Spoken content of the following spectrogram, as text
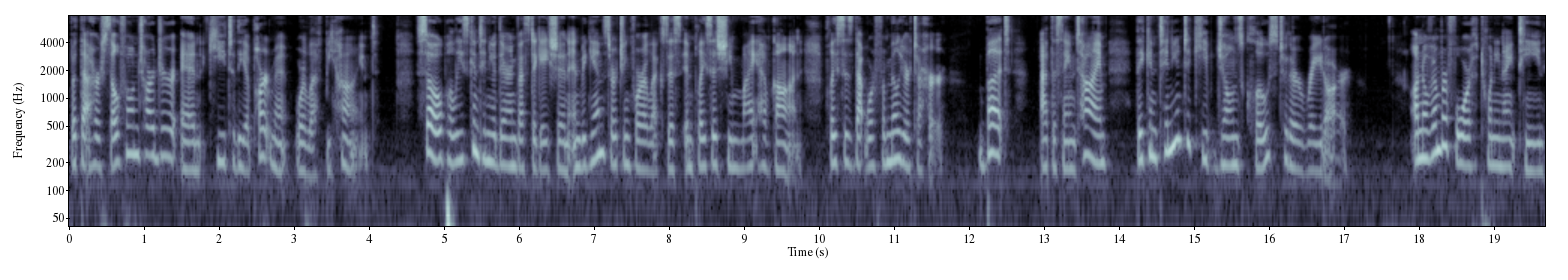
but that her cell phone charger and key to the apartment were left behind. So, police continued their investigation and began searching for Alexis in places she might have gone, places that were familiar to her. But, at the same time, they continued to keep Jones close to their radar. On November 4, 2019,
